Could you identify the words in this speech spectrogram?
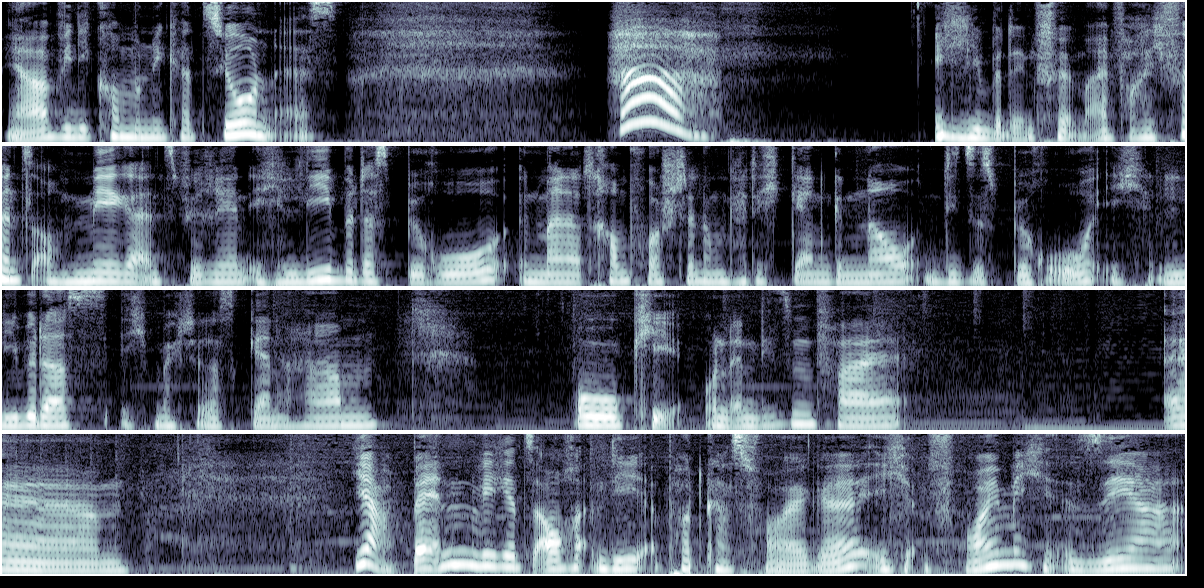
ja, wie die Kommunikation ist. Ha, ich liebe den Film einfach. Ich finde es auch mega inspirierend. Ich liebe das Büro. In meiner Traumvorstellung hätte ich gern genau dieses Büro. Ich liebe das. Ich möchte das gerne haben. Okay, und in diesem Fall, ähm, ja, beenden wir jetzt auch die Podcast-Folge. Ich freue mich sehr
